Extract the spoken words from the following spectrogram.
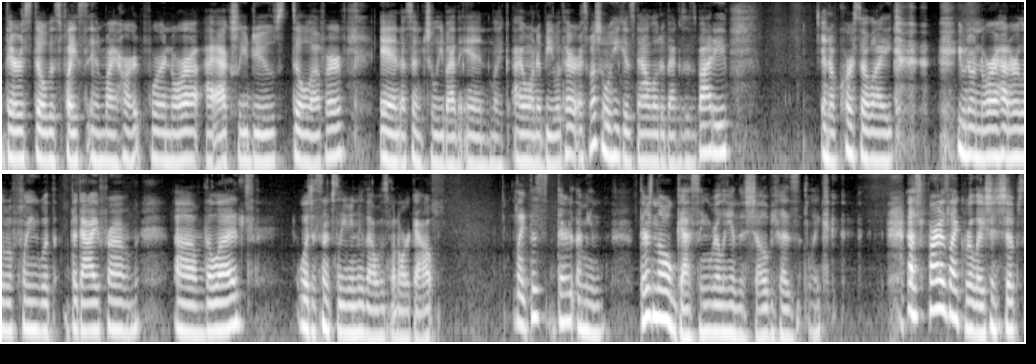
there is still this place in my heart for Nora. I actually do still love her. And essentially, by the end, like, I want to be with her, especially when he gets downloaded back into his body. And of course, they're like, even though Nora had her little fling with the guy from um, the Ludds, which essentially we knew that was going to work out. Like, this, there, I mean, there's no guessing really in the show because, like, as far as like relationships,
